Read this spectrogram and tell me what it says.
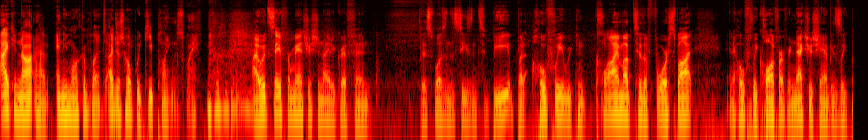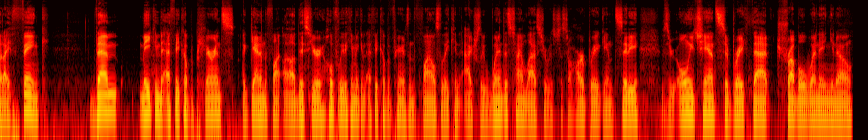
I cannot have any more complaints. I just hope we keep playing this way. I would say for Manchester United, Griffin, this wasn't the season to be, but hopefully we can climb up to the four spot and hopefully qualify for next year's Champions League. But I think them making the FA Cup appearance again in the fi- uh, this year, hopefully they can make an FA Cup appearance in the final so they can actually win it this time. Last year was just a heartbreak against City. It was their only chance to break that trouble winning, you know,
